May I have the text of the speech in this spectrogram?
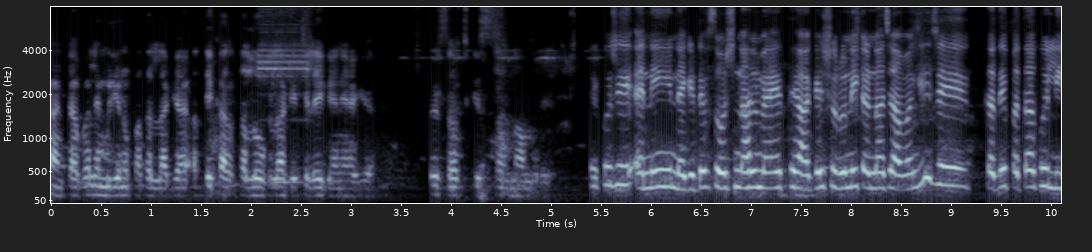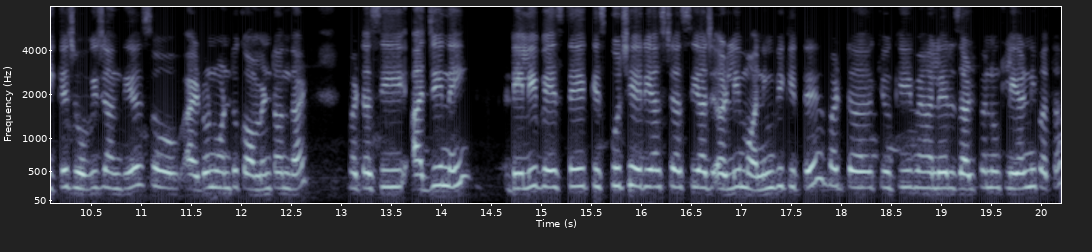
ਘੰਟਾ ਪਹਿਲੇ ਮੀਡੀਆ ਨੂੰ ਪਤਾ ਲੱਗ ਗਿਆ ਅੱਧੇ ਘਰ ਤਾਂ ਲੋਕ ਲਾ ਕੇ ਚਲੇ ਗਏ ਨੇ ਹੈਗੇ। ਫਿਰ ਸਰਚ ਕਿਸ ਤਰ੍ਹਾਂ ਨਾਮ ਰਹੇ? ਦੇਖੋ ਜੀ ਐਨੀ 네ਗੇਟਿਵ ਸੋਚ ਨਾਲ ਮੈਂ ਇੱਥੇ ਆ ਕੇ ਸ਼ੁਰੂ ਨਹੀਂ ਕਰਨਾ ਚਾਹਾਂਗੀ। ਜੇ ਕਦੇ ਪਤਾ ਕੋਈ ਲੀਕੇਜ ਹੋ ਵੀ ਜਾਂਦੀ ਹੈ so I don't want to comment on that but ਅਸੀਂ ਅੱਜ ਹੀ ਨਹੀਂ ਡੇਲੀ ਬੇਸ ਤੇ ਕਿਸ ਕੁਝ ਏਰੀਆਜ਼ 'ਚ ਅਸੀਂ ਅੱਜ अर्ਲੀ ਮਾਰਨਿੰਗ ਵੀ ਕੀਤੇ ਬਟ ਕਿਉਂਕਿ ਮੈਂ ਹਲੇ ਰਿਜ਼ਲਟ ਮੈਨੂੰ ਕਲੀਅਰ ਨਹੀਂ ਪਤਾ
